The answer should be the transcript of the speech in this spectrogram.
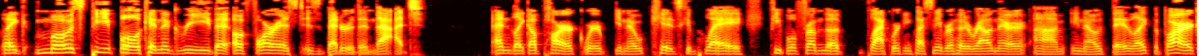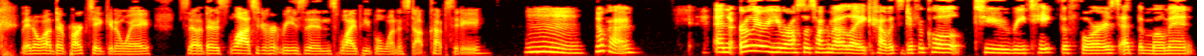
Like most people can agree that a forest is better than that and like a park where you know kids can play people from the black working class neighborhood around there um you know they like the park. They don't want their park taken away. So there's lots of different reasons why people want to stop cop city. Mm, okay. And earlier you were also talking about like how it's difficult to retake the forest at the moment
